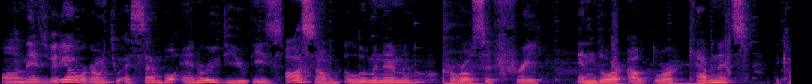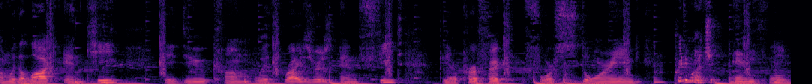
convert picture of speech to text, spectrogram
On this video, we're going to assemble and review these awesome aluminum corrosive-free indoor-outdoor cabinets. They come with a lock and key. They do come with risers and feet. They are perfect for storing pretty much anything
